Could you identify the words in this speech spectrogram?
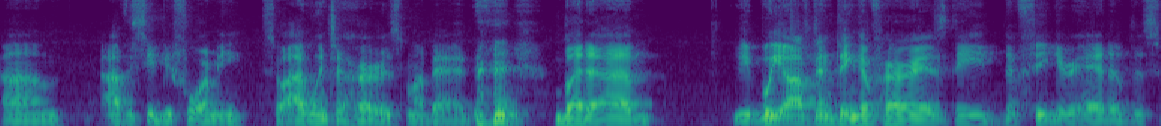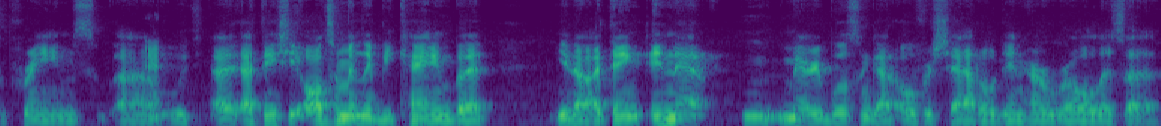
um, obviously before me. So I went to hers. My bad, but um, we- we often think of her as the the figurehead of the Supremes, uh, which I, I think she ultimately became. But you know, I think in that Mary Wilson got overshadowed in her role as a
